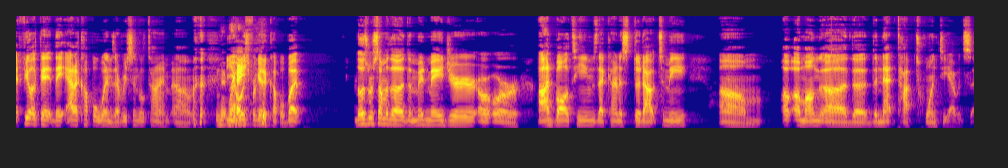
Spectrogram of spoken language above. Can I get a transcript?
I- feel like they, they add a couple wins every single time. Um, you Right. always forget a couple, but those were some of the the mid major or, or oddball teams that kind of stood out to me. Um, among uh the the net top 20, I would say.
